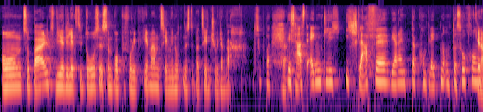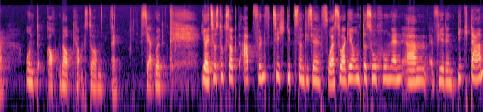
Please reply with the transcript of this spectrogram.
Und sobald wir die letzte Dosis am Propofol gegeben haben, zehn Minuten ist der Patient schon wieder wach. Super. Ja. Das heißt eigentlich, ich schlafe während der kompletten Untersuchung genau. und brauche überhaupt keine Angst zu haben. Nein. Sehr gut. Ja, jetzt hast du gesagt, ab 50 gibt es dann diese Vorsorgeuntersuchungen ähm, für den Dickdarm.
